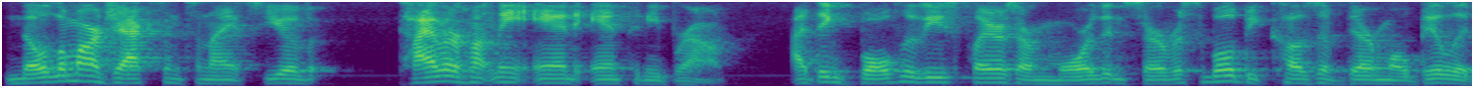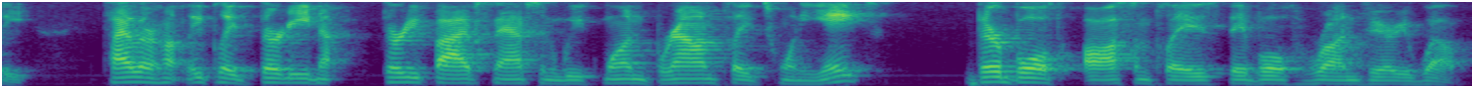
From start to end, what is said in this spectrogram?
No Lamar Jackson tonight. So you have Tyler Huntley and Anthony Brown. I think both of these players are more than serviceable because of their mobility. Tyler Huntley played 30, 35 snaps in week one. Brown played 28. They're both awesome plays. They both run very well.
